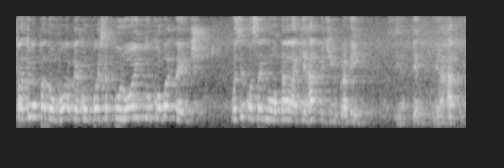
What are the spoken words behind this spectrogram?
Patrulha Padrão Bob é composta por oito combatentes. Você consegue montar ela aqui rapidinho para mim? E é tempo, e é rápido.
